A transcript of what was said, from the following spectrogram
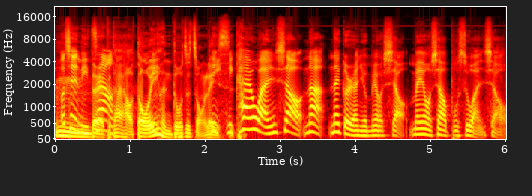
嗯、而且你这样不太好。抖音很多这种类似你，你开玩笑，那那个人有没有笑？没有笑，不是玩笑。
